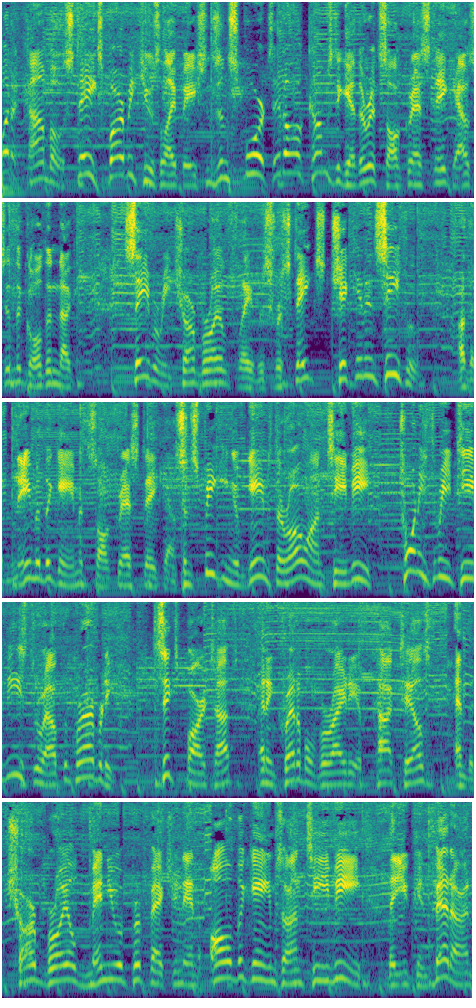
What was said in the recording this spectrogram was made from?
What a combo! Steaks, barbecues, libations, and sports. It all comes together at Saltgrass Steakhouse in the Golden Nugget. Savory charbroiled flavors for steaks, chicken, and seafood are the name of the game at Saltgrass Steakhouse. And speaking of games, they're all on TV 23 TVs throughout the property. Six bar tops, an incredible variety of cocktails, and the charbroiled menu of perfection, and all the games on TV that you can bet on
